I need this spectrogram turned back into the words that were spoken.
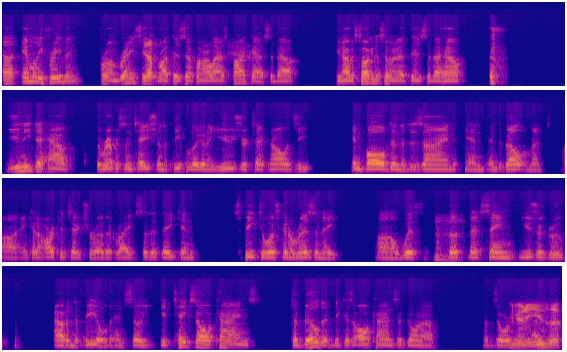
Uh, Emily Freeman from Brennan yep. brought this up on our last podcast about, you know, I was talking to someone about this about how you need to have the representation, of the people that are going to use your technology involved in the design and, and development uh, and kind of architecture of it, right? So that they can speak to what's going to resonate uh, with mm-hmm. the, that same user group out in the field. And so it takes all kinds to build it because all kinds are going to absorb. You're going right? to use it.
